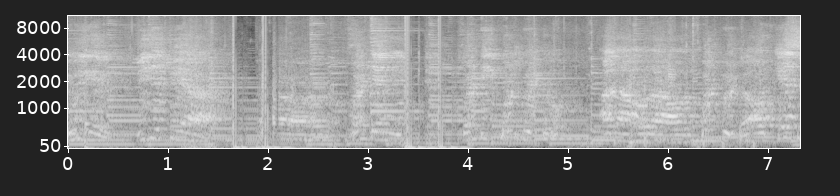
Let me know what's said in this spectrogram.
ಇವರಿಗೆ ಬಿಜೆಪಿಯ ಟ್ವೆಂಟಿ ಫಂಡಿಗೆ ಕೊಟ್ಬಿಟ್ಟು ಅದ ಅವರ, ಅವ್ರು ಕೊಟ್ಬಿಟ್ಟು ಅವ್ರ ಕೇಸ್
